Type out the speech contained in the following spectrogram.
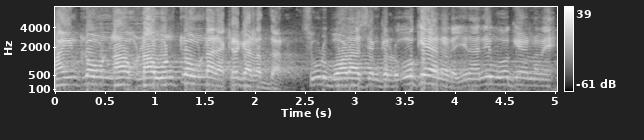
మా ఇంట్లో నా నా ఒంట్లో ఉండాలి ఎక్కడికి వెళ్ళొద్దాను. శివుడు బోడాశంకరుడు ఓకే అన్నాడు. ఈయన అన్నీ ఓకే అన్నమే.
